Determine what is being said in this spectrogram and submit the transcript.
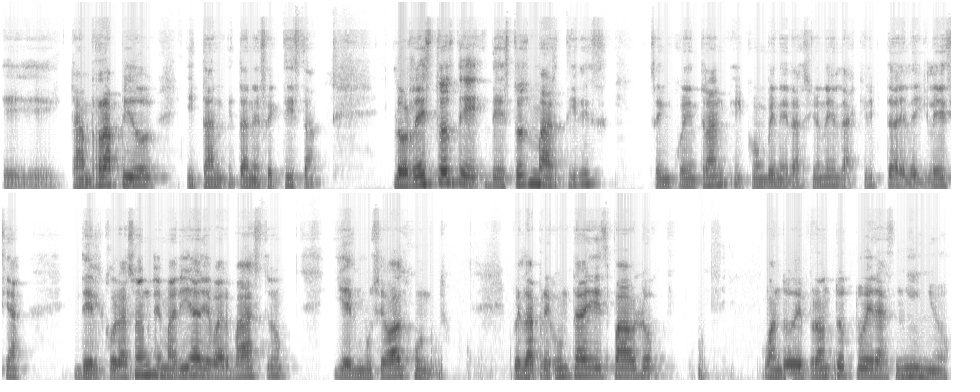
eh, tan rápido y tan, y tan efectista. Los restos de, de, estos mártires se encuentran eh, con veneración en la cripta de la iglesia del corazón de María de Barbastro y el museo adjunto. Pues la pregunta es, Pablo, cuando de pronto tú eras niño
